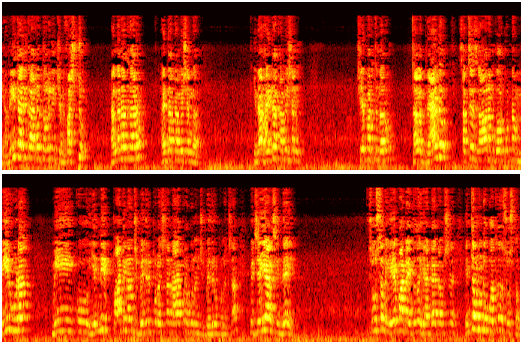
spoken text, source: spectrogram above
ఈ అవినీతి అధికారులను తొలగించండి. ఫస్ట్ రంగనాథ్ గారు హైడ్రా కమిషన్ గారు. ఈనాడు హైడ్రా కమిషన్ చేపడుతున్నారు. చాలా గ్రాండ్ సక్సెస్ కావాలని కోరుకుంటున్నాం. మీరు కూడా మీకు ఎన్ని పార్టీల నుంచి బెదిరింపులు వచ్చినా నాయకుల నుంచి బెదిరింపులు వచ్చినా మీరు చేయాల్సిందే. చూస్తాం ఏ పాట అవుతుందో హైడ్రా కమిషన్ ఎంత ముందుకు పోతుందో చూస్తాం.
